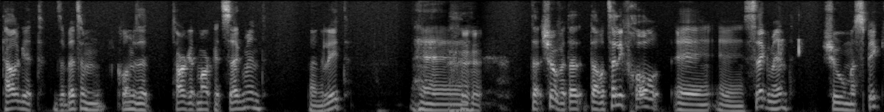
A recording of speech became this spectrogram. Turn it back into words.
טארגט זה בעצם קוראים לזה target market segment באנגלית. שוב אתה, אתה רוצה לבחור סגמנט שהוא מספיק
